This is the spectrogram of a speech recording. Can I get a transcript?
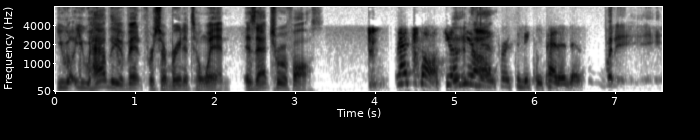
You you have the event for Sabrina to win. Is that true or false? That's false. You have the No. event for it to be competitive. But it-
